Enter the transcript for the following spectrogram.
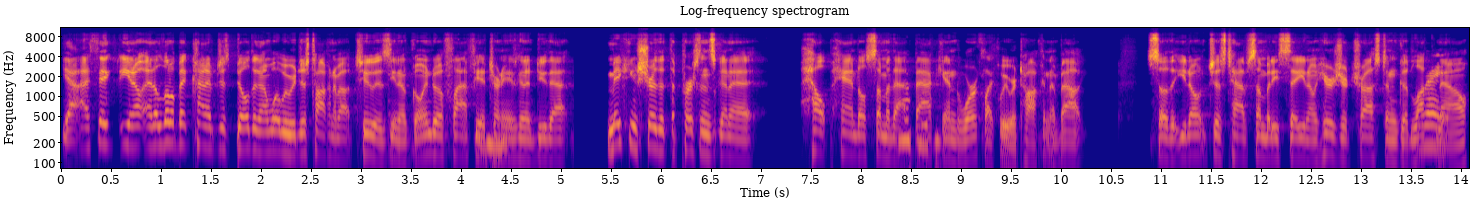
yeah i think you know and a little bit kind of just building on what we were just talking about too is you know going to a flat fee mm-hmm. attorney is going to do that making sure that the person's going to help handle some of that mm-hmm. back end work like we were talking about so that you don't just have somebody say, you know, here's your trust and good luck right. now,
